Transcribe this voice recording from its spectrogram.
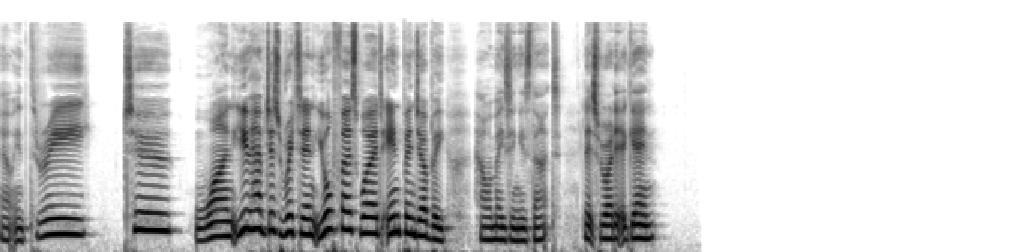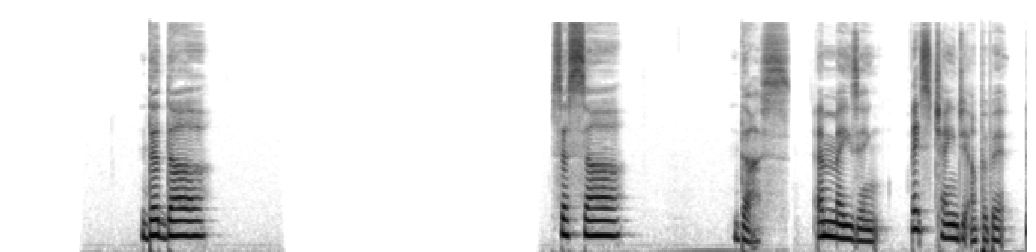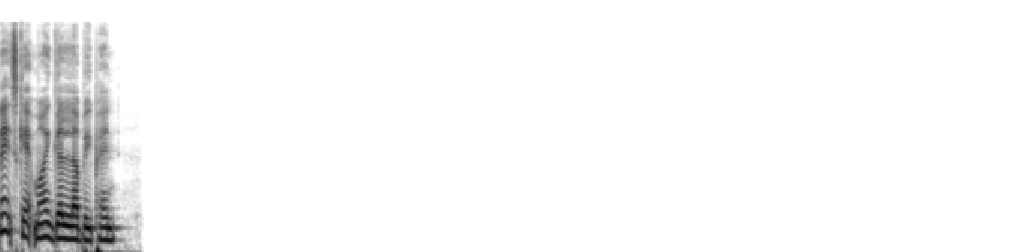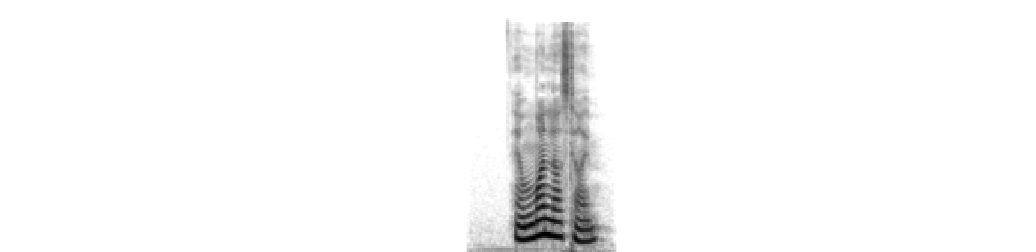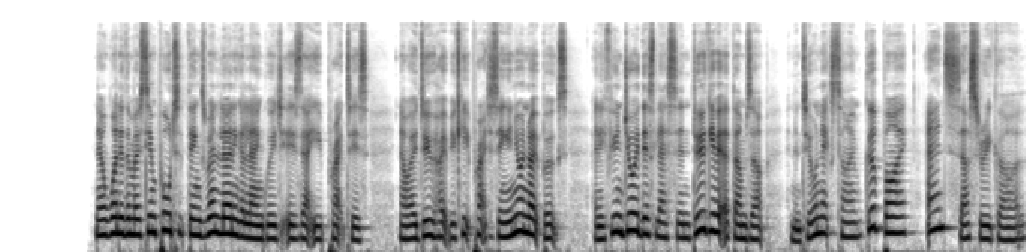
Now in three, two, one. You have just written your first word in Punjabi. How amazing is that? Let's write it again. Dada. Sasa. Dus. Amazing. Let's change it up a bit. Let's get my Gulabby pen. And one last time. Now, one of the most important things when learning a language is that you practice. Now, I do hope you keep practicing in your notebooks. And if you enjoyed this lesson, do give it a thumbs up. And until next time, goodbye and sasrikal.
